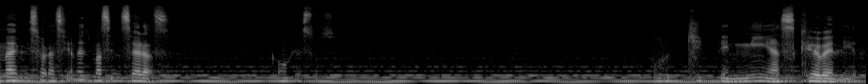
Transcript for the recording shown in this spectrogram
Una de mis oraciones más sinceras con Jesús. ¿Por qué tenías que venir?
